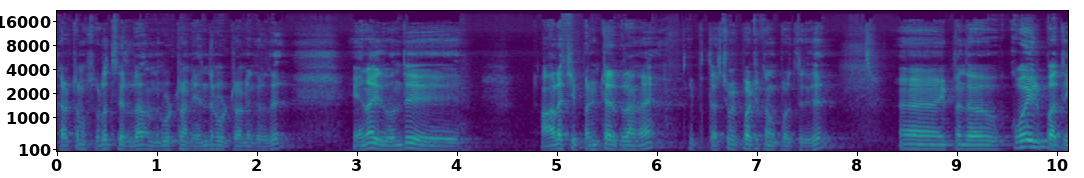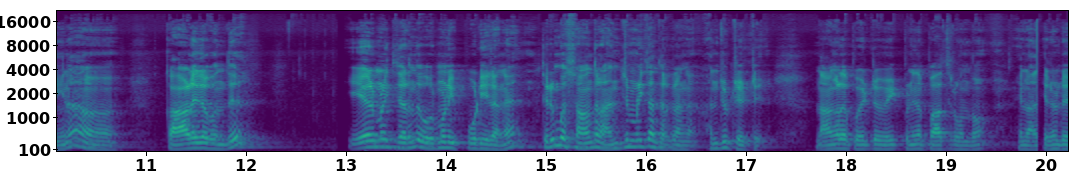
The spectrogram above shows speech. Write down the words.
கரெக்டாக சொல்ல தெரியல. அந்த நூற்றாண்டு எந்த நூற்றாண்டுங்கிறது. ஏன்னா இது வந்து ஆராய்ச்சி பண்ணிட்டே இருக்கிறாங்க. இப்போ தற்சமயம் பாட்டிருக்காங்க போல தெரியுது. இப்போ இந்த கோயில் பார்த்தீங்கன்னா காலையில் வந்து ஏழு மணிக்கு திறந்து ஒரு மணிக்கு பூடிடுறாங்க. திரும்ப சாயந்தரம் அஞ்சு மணிக்கு தான் திறக்கிறாங்க. அஞ்சு டு எட்டு. நாங்களே போயிட்டு வெயிட் பண்ணி தான் பார்த்துட்டு வந்தோம். ஏன்னா இரண்டு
